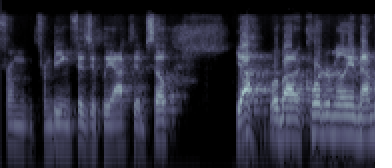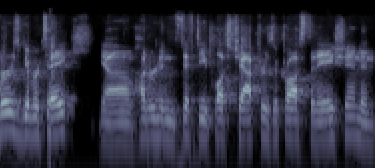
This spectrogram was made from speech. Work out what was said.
from, from being physically active. So yeah, we're about a quarter million members, give or take, you know, 150 plus chapters across the nation. And,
